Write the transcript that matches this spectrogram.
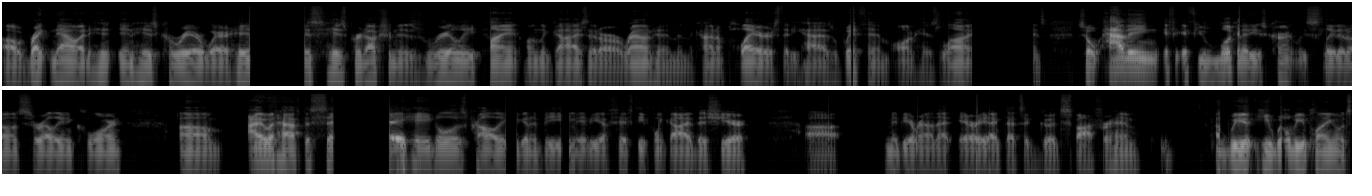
uh, right now at his, in his career where his his, his production is really reliant on the guys that are around him and the kind of players that he has with him on his line. So having, if, if you look at that, he's currently slated on Cirelli and Killorn. Um, I would have to say Hagel is probably going to be maybe a 50 point guy this year, uh, maybe around that area. That's a good spot for him. We he will be playing with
